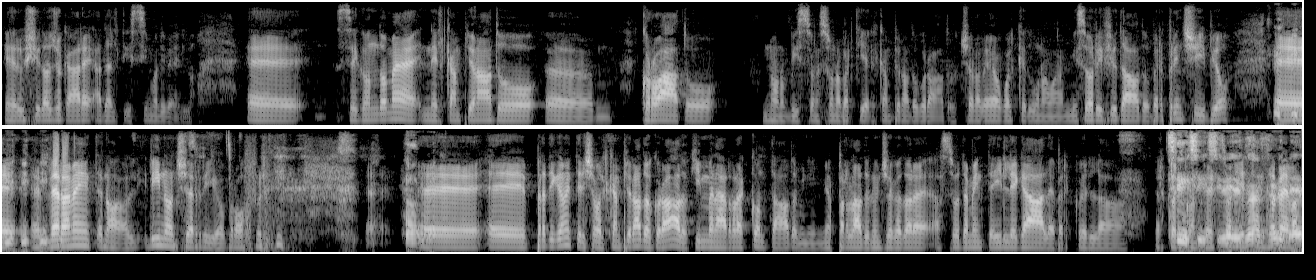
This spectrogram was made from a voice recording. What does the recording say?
è riuscito a giocare ad altissimo livello. Eh, secondo me nel campionato eh, croato non ho visto nessuna partita del campionato croato, ce l'avevo qualcuno ma mi sono rifiutato per principio, eh, è veramente, no, lì non ci arrivo proprio. Eh, eh, praticamente dicevo il campionato croato, chi me l'ha raccontato mi, mi, ha parlato di un giocatore assolutamente illegale per, quella, per quel sì, contesto sì, sì, si sapeva.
